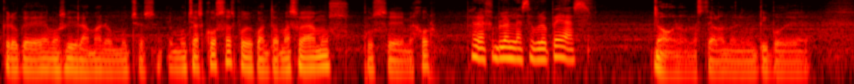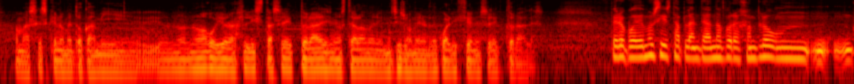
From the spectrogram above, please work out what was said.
Creo que debemos ir de la mano en, muchos, en muchas cosas, porque cuanto más veamos, pues eh, mejor. Por ejemplo, en las europeas. No, no, no estoy hablando de ningún tipo de... Además, es que no me toca a mí, no, no hago yo las listas electorales y no estoy hablando ni muchísimo menos de coaliciones electorales. Pero Podemos sí está planteando, por ejemplo, un,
